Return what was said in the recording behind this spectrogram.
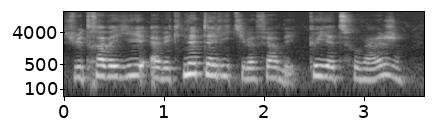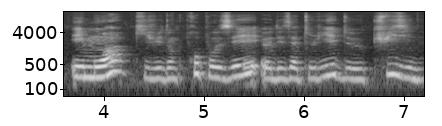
Je vais travailler avec Nathalie qui va faire des cueillettes sauvages et moi qui vais donc proposer euh, des ateliers de cuisine.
